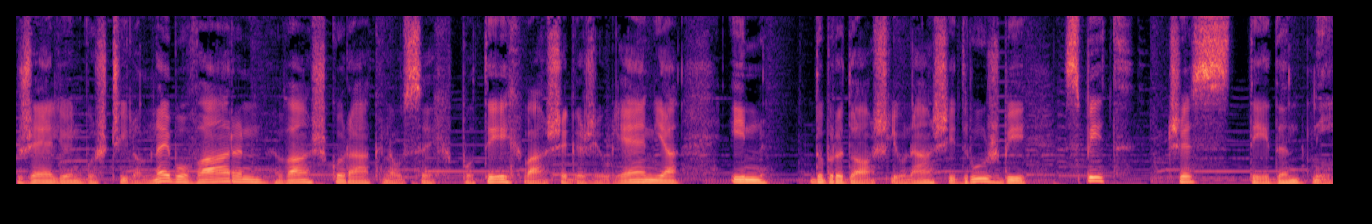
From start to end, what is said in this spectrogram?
željo in voščilom. Naj bo varen vaš korak na vseh poteh vašega življenja in dobrodošli v naši družbi spet čez teden dni.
